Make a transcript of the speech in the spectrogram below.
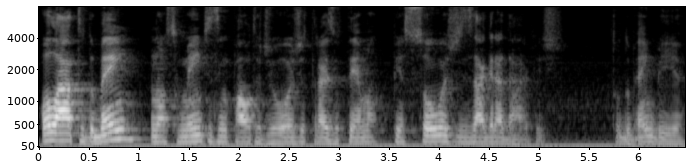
Olá, tudo bem? Nosso Mentes em Pauta de hoje traz o tema Pessoas Desagradáveis. Tudo bem, Bia?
